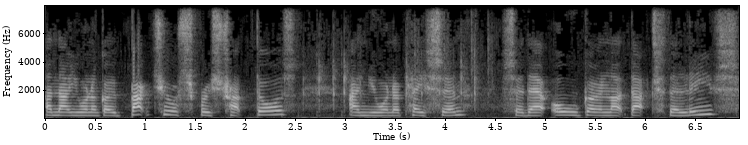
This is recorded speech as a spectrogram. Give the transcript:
And now you want to go back to your spruce trapdoors and you want to place them so they're all going like that to the leaves.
